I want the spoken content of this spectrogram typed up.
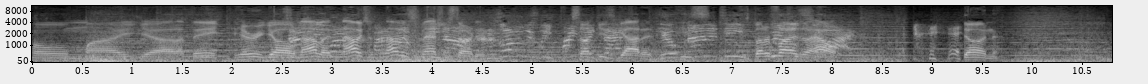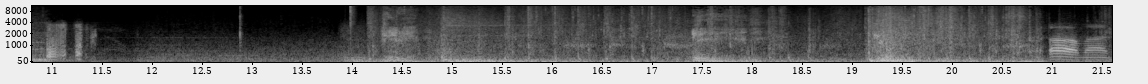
Oh my god, I think. Here we go. Now, let, now, it's, now this match has started. And as long as we fight like got it. Humanity His- his butterflies are out. Done. Oh, man.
